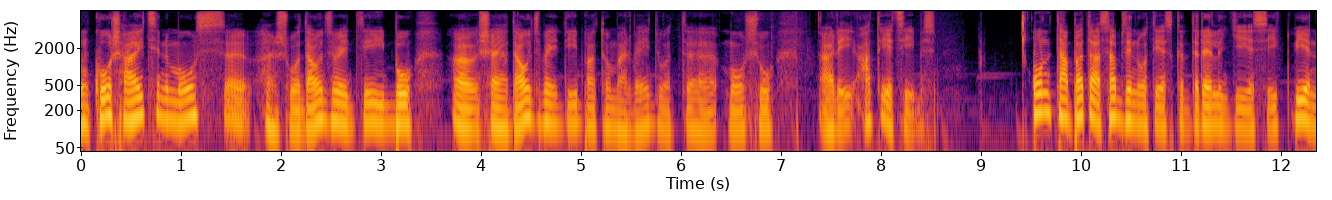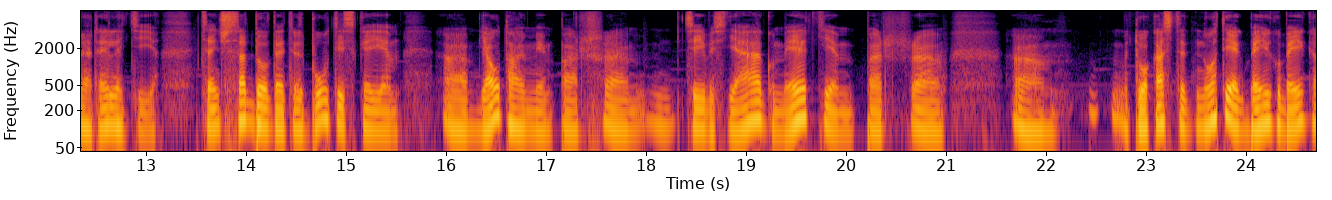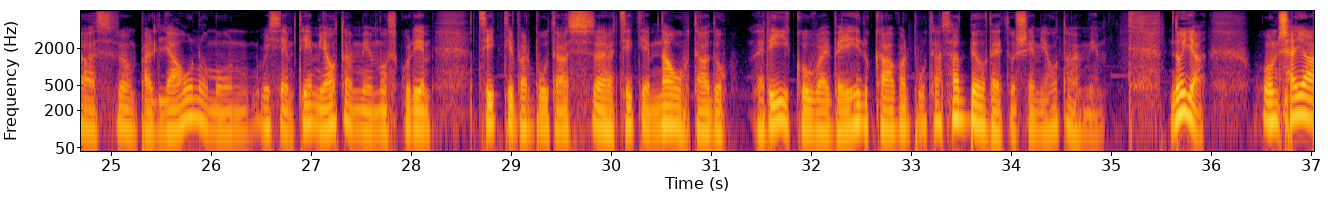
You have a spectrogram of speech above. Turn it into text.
un kurš aicina mūs ar šo daudzveidību, šajā daudzveidībā tomēr veidot mūsu arī attiecības. Un tāpat tās apzinoties, ka reliģijas, ik viena reliģija cenšas atbildēt uz būtiskajiem uh, jautājumiem par dzīves jēgu, mērķiem, par to, kas tad notiek beigu beigās par ļaunumu un visiem tiem jautājumiem, uz kuriem citi varbūt tās, citiem nav tādu rīku vai veidu, kā varbūt tās atbildēt uz šiem jautājumiem. Nu jā, un šajā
